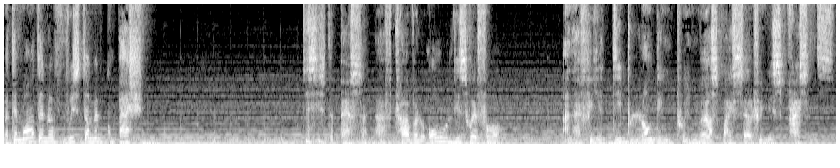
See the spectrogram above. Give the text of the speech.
but a mountain of wisdom and compassion. This is the person I've traveled all this way for, and I feel a deep longing to immerse myself in his presence.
